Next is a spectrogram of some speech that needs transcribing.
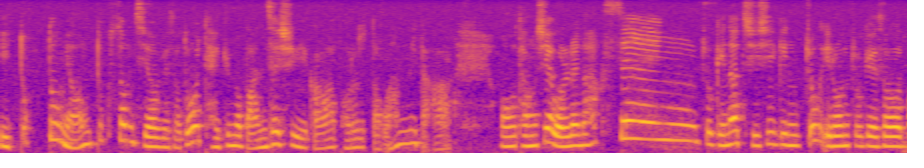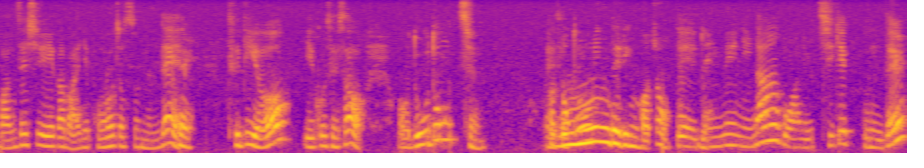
이 뚝도면 뚝섬 지역에서도 대규모 만세 시위가 벌어졌다고 합니다. 어, 당시에 원래는 학생 쪽이나 지식인 쪽 이런 쪽에서 만세 시위가 많이 벌어졌었는데 네. 드디어 이곳에서 어, 노동층 그 농민들인 거죠? 네, 농민이나 뭐 아니면 지객군들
